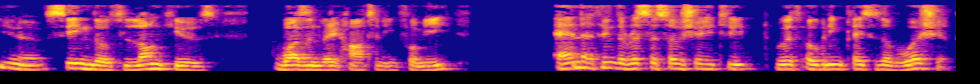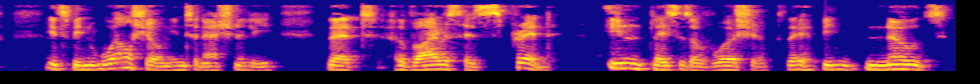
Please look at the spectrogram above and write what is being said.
you know, seeing those long queues wasn't very heartening for me. And I think the risk associated with opening places of worship it's been well shown internationally that the virus has spread in places of worship. There have been nodes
